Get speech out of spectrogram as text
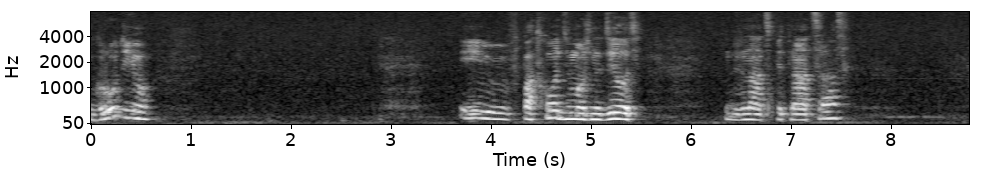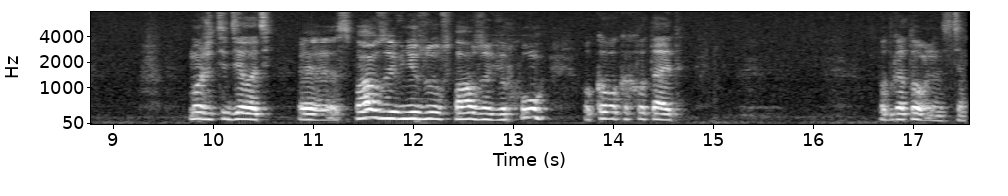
грудью. И в подходе можно делать 12-15 раз. Можете делать э, с паузой внизу, с паузой вверху, у кого как хватает подготовленности.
